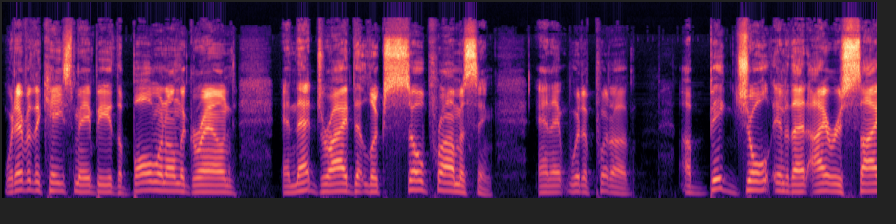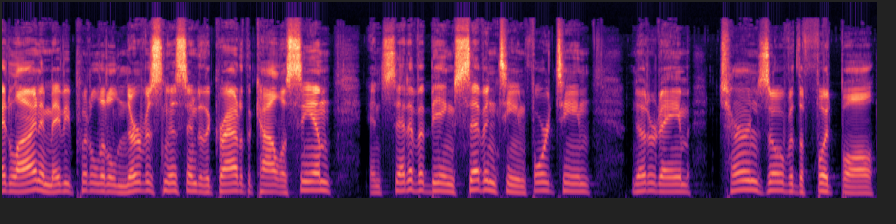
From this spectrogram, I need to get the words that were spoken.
Whatever the case may be, the ball went on the ground, and that drive that looked so promising and it would have put a a big jolt into that Irish sideline and maybe put a little nervousness into the crowd at the Coliseum. Instead of it being 17 14, Notre Dame turns over the football,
